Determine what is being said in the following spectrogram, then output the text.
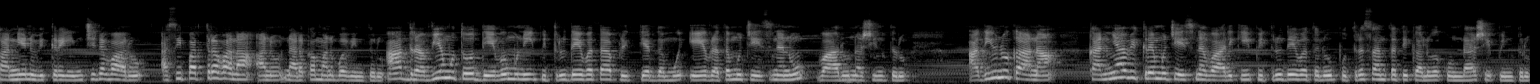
కన్యను విక్రయించిన వారు అసిపత్రవన అను నరకమనుభవింతురు. ఆ ద్రవ్యముతో దేవముని పితృదేవత ప్రిత్యర్థము ఏ వ్రతము చేసినను వారు నశింతురు. అదియును కాన కన్యా విక్రయము చేసిన వారికి పితృదేవతలు పుత్ర సంతతి కలగకుండా శపింతురు.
